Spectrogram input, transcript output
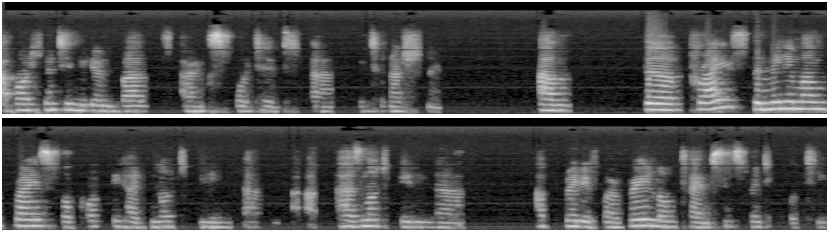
about 20 million bags are exported uh, internationally. Um, the price, the minimum price for coffee had not been um, has not been uh, upgraded for a very long time since 2014.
